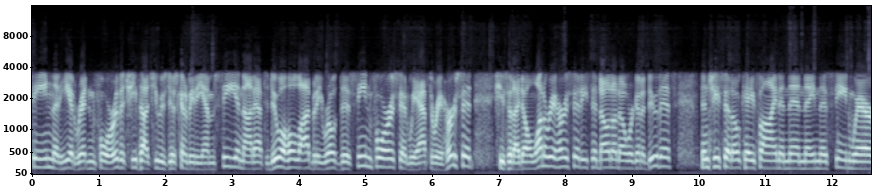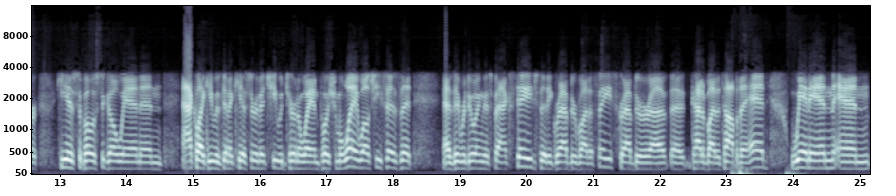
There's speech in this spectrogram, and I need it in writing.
scene that he had written for her. That she thought she was just going to be the MC and not have to do a whole lot. But he wrote this scene for her. Said we have to rehearse it. She said I don't want to rehearse it. He said no, no, no, we're going to do this. And she said okay, fine. And then in this scene where he is supposed to go in and act like he was going to kiss her, that she would turn away and push him away. Well, she says that as they were doing this backstage that he grabbed her by the face, grabbed her uh, uh, kind of by the top of the head, went in and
